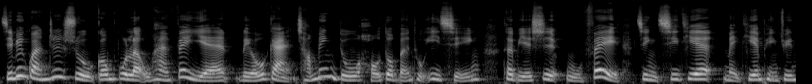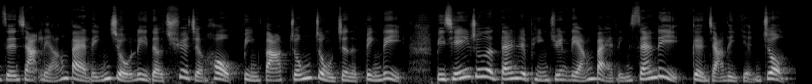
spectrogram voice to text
疾病管制署公布了武汉肺炎、流感、肠病毒、猴痘本土疫情，特别是五肺近七天每天平均增加两百零九例的确诊后并发中重症的病例，比前一周的单日平均两百零三例更加的严重。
